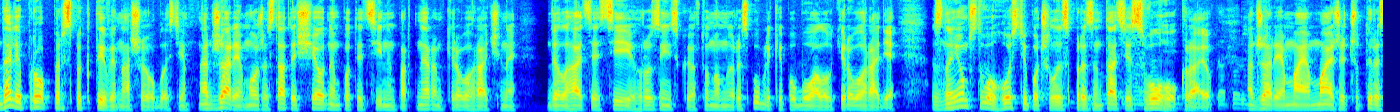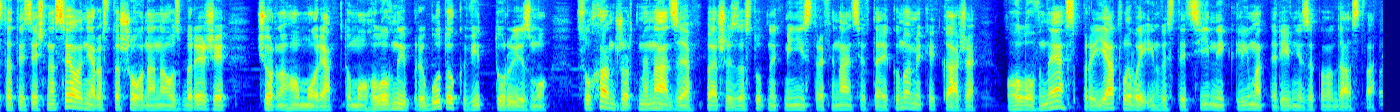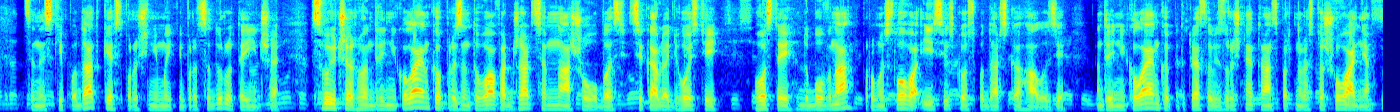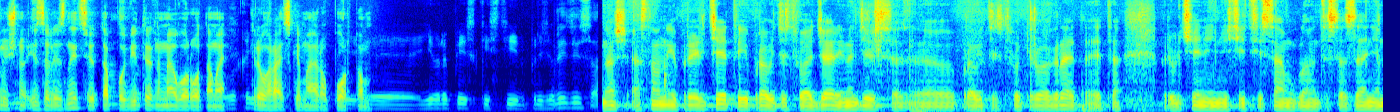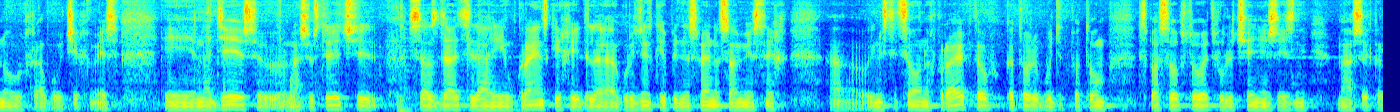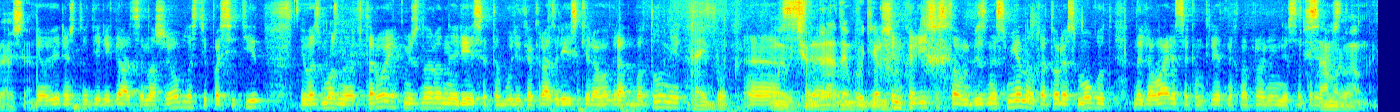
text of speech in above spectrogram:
Далі про перспективи нашої області. Аджарія може стати ще одним потенційним партнером Кіровоградщини. Делегація цієї Грузинської автономної республіки побувала у Кіровограді. Знайомство гості почали з презентації свого краю. Аджарія має майже 400 тисяч населення, розташована на узбережжі Чорного моря. Тому головний прибуток від туризму. Сулхан Джортменадзе, перший заступник міністра фінансів та економіки, каже: головне сприятливий інвестиційний клімат на рівні законодавства. Це низькі податки, спрощені митні процедури та інше. В свою чергу Андрій Ніколаєнко презентував аджарцям нашу область. Цікавлять гостей гостей добувна, промислова і сільськогосподарська галузі. Андрій Ніколаєнко підкреслив і зручне транспортне розташування, включно із залізницею та повітряними воротами Кіровоградським аеропортом. Европейский стиль президента. Наши основные приоритеты и правительство Аджари, надеюсь, э, правительство Кировограда – это привлечение инвестиций, самое главное – это создание новых рабочих мест. И надеюсь, э, наши встречи создать для и украинских, и для грузинских бизнесменов совместных э, инвестиционных проектов, которые будет потом способствовать увеличению жизни наших граждан. Я уверен, что делегация нашей области посетит. И, возможно, второй международный рейс, это будет как раз рейс Кировоград-Батуми. Дай Бог, э, мы с, очень э, рады будем. Большим количеством бизнесменов, которые смогут договариваться о конкретных направлениях Самое сотрудничества. главное.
